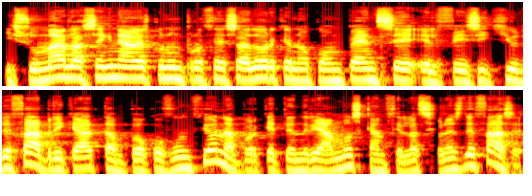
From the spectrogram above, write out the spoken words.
Y sumar las señales con un procesador que no compense el phase de fábrica tampoco funciona porque tendríamos cancelaciones de fase.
